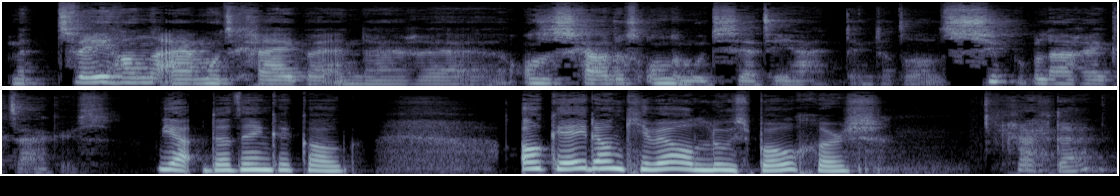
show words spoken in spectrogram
met twee handen aan moeten grijpen en daar uh, onze schouders onder moeten zetten. Ja, ik denk dat dat een superbelangrijke taak is. Ja, dat denk ik ook. Oké, okay, dankjewel Loes Bogers. Graag gedaan.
